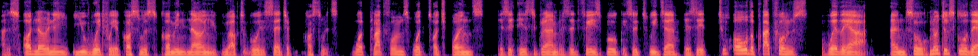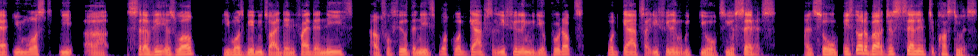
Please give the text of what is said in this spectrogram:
And so ordinarily, you wait for your customers to come in. Now you, you have to go in search of customers. What platforms? What touch points? Is it Instagram? Is it Facebook? Is it Twitter? Is it to all the platforms where they are? And so not just go there, you must be uh, savvy as well. You must be able to identify the needs and fulfill the needs. What what gaps are you filling with your products? What gaps are you filling with your your service? And so it's not about just selling to customers.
